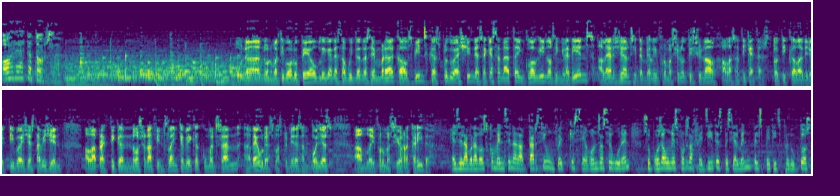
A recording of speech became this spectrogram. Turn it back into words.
Hora 14. Una normativa europea obliga des del 8 de desembre que els vins que es produeixin des d'aquesta data incloguin els ingredients, al·lèrgens i també la informació nutricional a les etiquetes. Tot i que la directiva ja està vigent, a la pràctica no serà fins l'any que ve que començaran a veure's les primeres ampolles amb la informació requerida. Els elaboradors comencen a adaptar-s'hi un fet que, segons asseguren, suposa un esforç afegit especialment pels petits productors.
